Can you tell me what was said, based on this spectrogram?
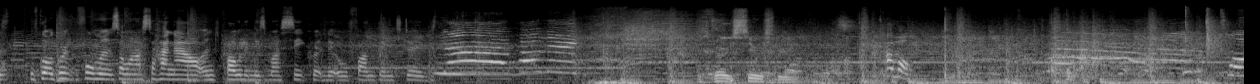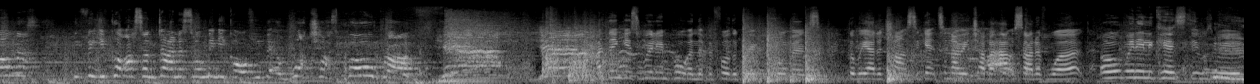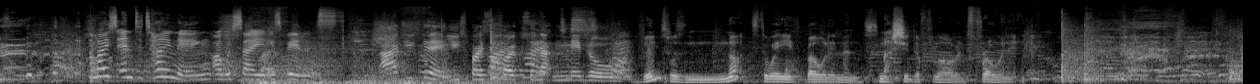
guys? We've got a group performance. I want us to hang out, and bowling is my secret little fun thing to do. Yeah, bowling! It's very seriously. Come on. Tom, you think you've got us on dinosaur mini golf? You better watch us bowl, bruv. I think it's really important that before the group performance that we had a chance to get to know each other outside of work. Oh, we nearly kissed. It was weird. the most entertaining, I would say, is Vince. How do you think? You're supposed to focus on that middle. Vince was nuts the way he's bowling and smashing the floor and throwing it.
